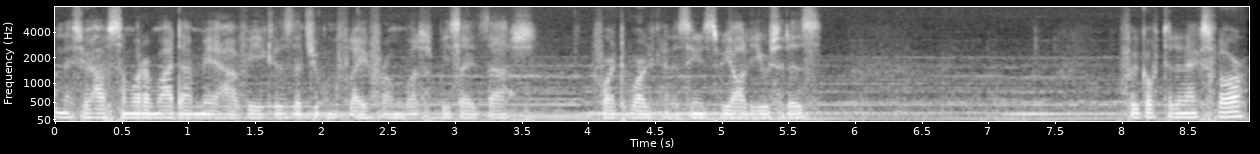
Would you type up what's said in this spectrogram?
Unless you have some other mod that may have vehicles that you can fly from, but besides that, vertibird kind of seems to be all the use it is. If we go to the next floor,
